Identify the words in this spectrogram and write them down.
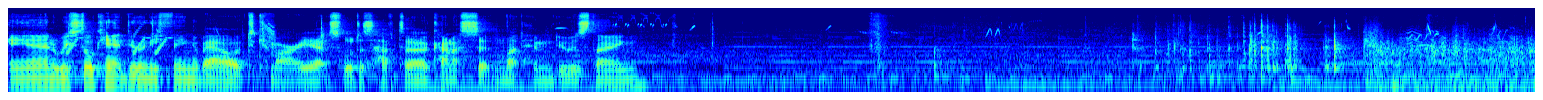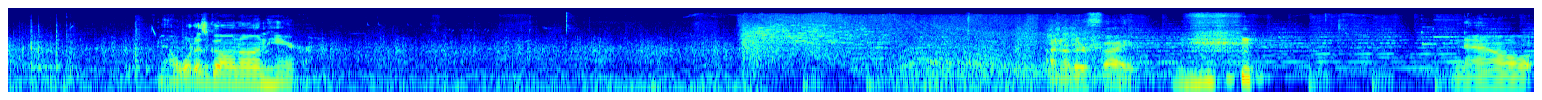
And we still can't do anything about Kimahri yet, so we'll just have to kind of sit and let him do his thing. Now, what is going on here? Another fight. now,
